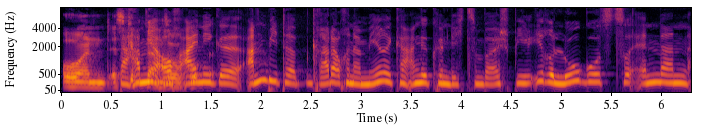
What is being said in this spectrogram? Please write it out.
Und es da gibt haben ja auch so einige Anbieter, gerade auch in Amerika, angekündigt, zum Beispiel ihre Logos zu ändern.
